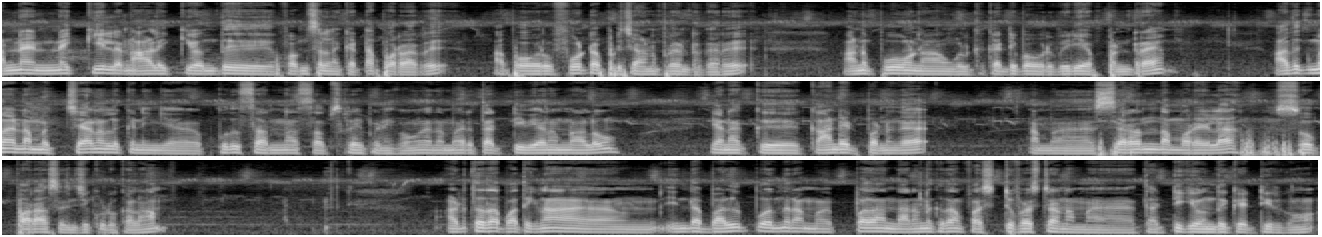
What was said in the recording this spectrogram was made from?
அண்ணன் இன்னைக்கு இல்லை நாளைக்கு வந்து ஃபங்க்ஷனில் கட்ட போகிறாரு அப்போ ஒரு ஃபோட்டோ பிடிச்சி அனுப்புகிறேன்ருக்காரு அனுப்புவோம் நான் உங்களுக்கு கண்டிப்பாக ஒரு வீடியோ பண்ணுறேன் அதுக்கு மேலே நம்ம சேனலுக்கு நீங்கள் புதுசாக சப்ஸ்கிரைப் பண்ணிக்கோங்க. இந்த மாதிரி தட்டி வேணும்னாலும் எனக்கு காண்டாக்ட் பண்ணுங்கள் நம்ம சிறந்த முறையில் சூப்பராக செஞ்சு கொடுக்கலாம். அடுத்ததாக பார்த்திங்கன்னா இந்த பல்ப் வந்து நம்ம இப்போ தான் அந்த அண்ணனுக்கு தான் ஃபஸ்ட்டு ஃபஸ்ட்டாக நம்ம தட்டிக்கு வந்து கட்டியிருக்கோம்.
